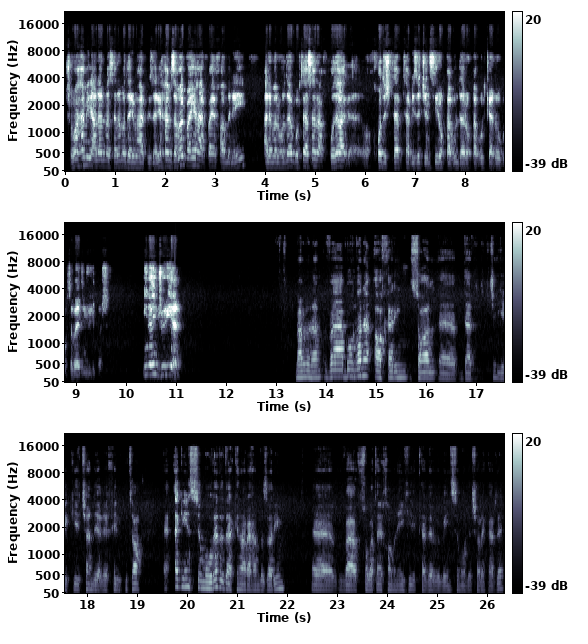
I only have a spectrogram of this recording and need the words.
شما همین الان مثلا ما داریم حرف می‌زنیم. همزمان با این حرفای خامنه ای علم الهدا گفته اصلا خدا خودش تبعیض جنسی رو قبول داره و قبول کرده و گفته باید اینجوری باشه. اینا اینجوری ممنونم. و به عنوان آخرین سوال در یکی چند دقیقه خیلی کوتاه اگه این سه مورد رو در کنار هم بذاریم و صحبت های خامنه ای کرده و به این سه مورد اشاره کرده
